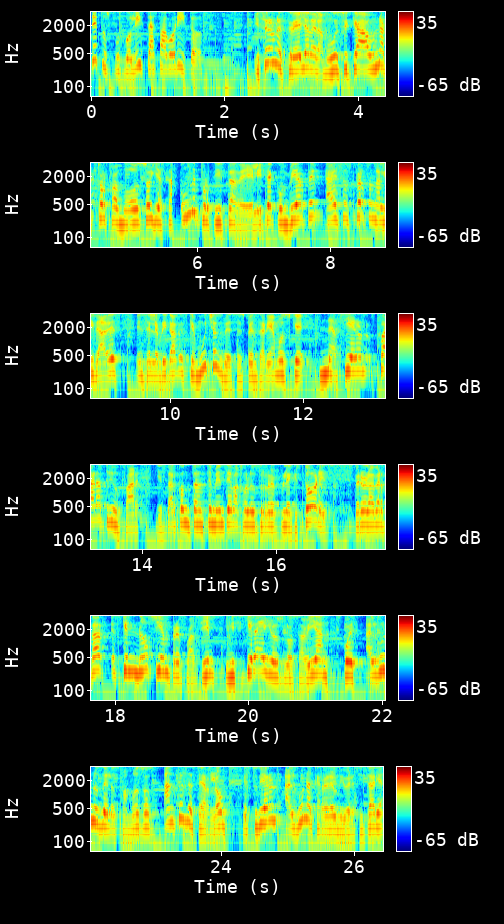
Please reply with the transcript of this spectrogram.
de tus futbolistas favoritos. Y ser una estrella de la música, un actor famoso y hasta un deportista de élite convierte a esas personalidades en celebridades que muchas veces pensaríamos que nacieron para triunfar y estar constantemente bajo los reflectores. Pero la verdad es que no siempre fue así y ni siquiera ellos lo sabían, pues algunos de los famosos antes de hacerlo estudiaron alguna carrera universitaria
